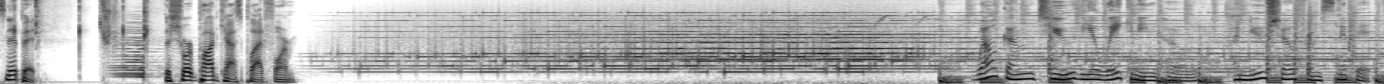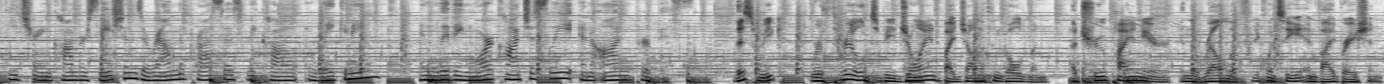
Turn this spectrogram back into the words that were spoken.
Snippet, the short podcast platform. Welcome to The Awakening Code, a new show from Snippet featuring conversations around the process we call awakening and living more consciously and on purpose. This week, we're thrilled to be joined by Jonathan Goldman, a true pioneer in the realm of frequency and vibration.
